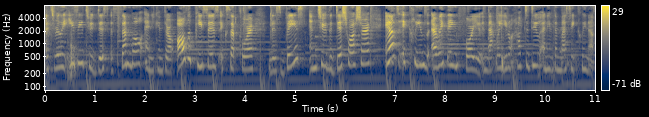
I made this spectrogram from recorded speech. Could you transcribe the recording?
it's really easy to disassemble and you can throw all the pieces except for this base into the dishwasher and it cleans everything for you. And that way you don't have to do any of the messy cleanup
